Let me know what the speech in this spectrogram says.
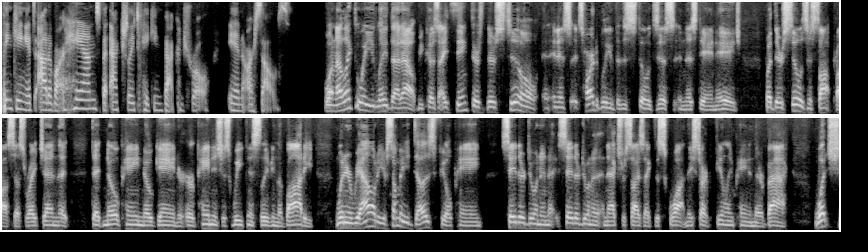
thinking it's out of our hands but actually taking back control in ourselves well, and I like the way you laid that out because I think there's there's still, and it's it's hard to believe that this still exists in this day and age, but there still is this thought process, right, Jen, that that no pain, no gain, or, or pain is just weakness leaving the body. When in reality, if somebody does feel pain, say they're doing an say they're doing an exercise like the squat and they start feeling pain in their back, what sh-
